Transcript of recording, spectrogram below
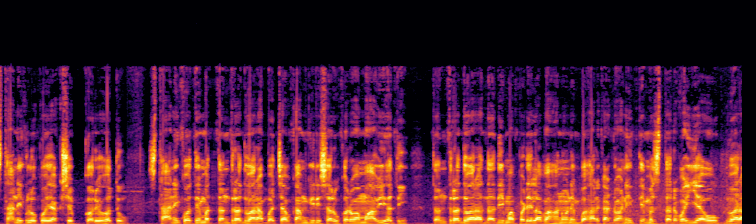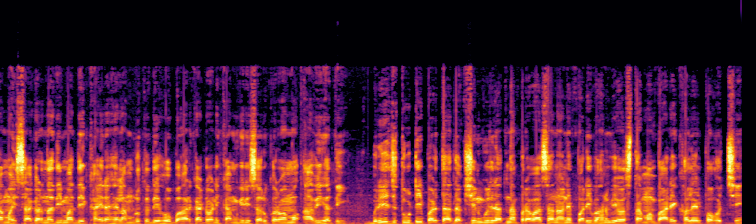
સ્થાનિક લોકોએ આક્ષેપ કર્યો હતો. સ્થાનિકો તેમજ તંત્ર દ્વારા બચાવ કામગીરી શરૂ કરવામાં આવી હતી. તંત્ર દ્વારા નદીમાં પડેલા વાહનોને બહાર કાઢવાની તેમજ તરવૈયાઓ દ્વારા મહીસાગર નદીમાં દેખાઈ રહેલા મૃતદેહો બહાર કાઢવાની કામગીરી શરૂ કરવામાં આવી હતી. બ્રિજ તૂટી પડતા દક્ષિણ ગુજરાતના પ્રવાસન અને પરિવહન વ્યવસ્થામાં ભારે ખલેલ પહોંચશે.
